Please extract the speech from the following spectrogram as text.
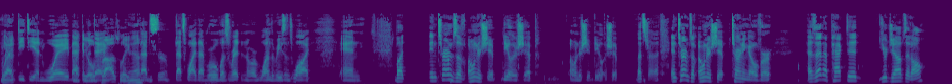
you know, DTN way back Like in the the old day, Crosley. Yeah. that's Sure. that's why that rule was written, or one of the reasons why. And but in terms of ownership, dealership, ownership, dealership. Let's try that. In terms of ownership turning over, has that impacted your jobs at all?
